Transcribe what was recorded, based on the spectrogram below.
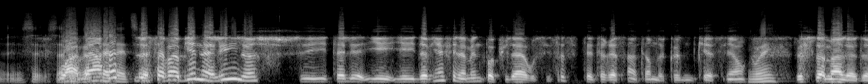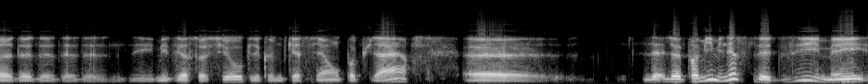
Euh, ça, ben, en fait, ça va bien aller, là. Il, devient un phénomène populaire aussi. Ça, c'est intéressant en termes de communication. Oui. Justement, de, des médias sociaux puis de communication populaire. Euh, le, premier ministre le dit, mais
